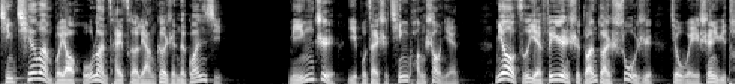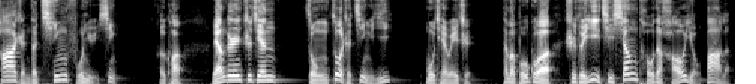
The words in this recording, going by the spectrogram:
请千万不要胡乱猜测两个人的关系。明智已不再是轻狂少年，妙子也非认识短短数日就委身于他人的轻浮女性。何况两个人之间总做着静一，目前为止，他们不过是对意气相投的好友罢了。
